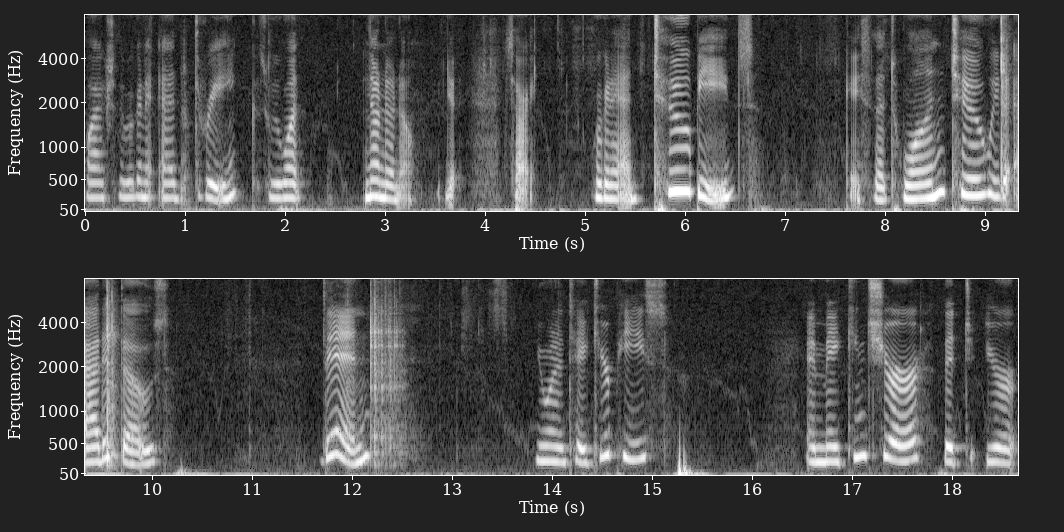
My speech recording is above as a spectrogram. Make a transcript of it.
well, actually, we're going to add three because we want. No, no, no. Yeah, sorry. We're going to add two beads. Okay, so that's one, two. We've added those. Then you want to take your piece and making sure that your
